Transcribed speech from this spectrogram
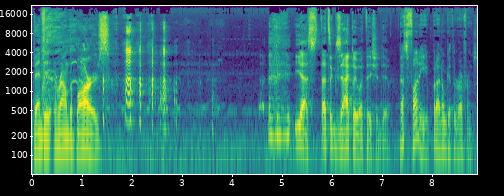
bend it around the bars. Yes, that's exactly what they should do. That's funny, but I don't get the reference.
